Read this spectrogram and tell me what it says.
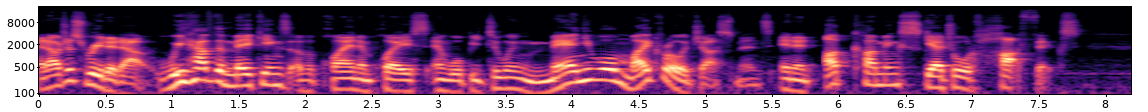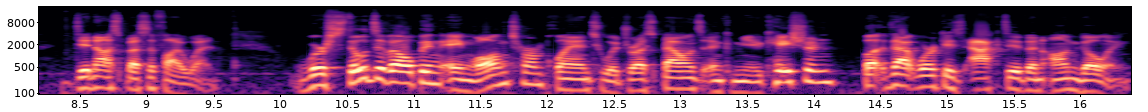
and I'll just read it out. We have the makings of a plan in place and will be doing manual micro adjustments in an upcoming scheduled hotfix. Did not specify when. We're still developing a long term plan to address balance and communication, but that work is active and ongoing.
